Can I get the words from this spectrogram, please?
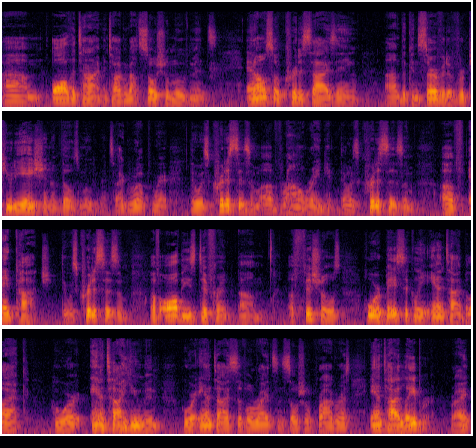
um, all the time, and talking about social movements, and also criticizing um, the conservative repudiation of those movements. I grew up where there was criticism of Ronald Reagan, there was criticism of Ed Koch, there was criticism of all these different um, officials who were basically anti black, who were anti human, who are anti civil rights and social progress, anti labor, right?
